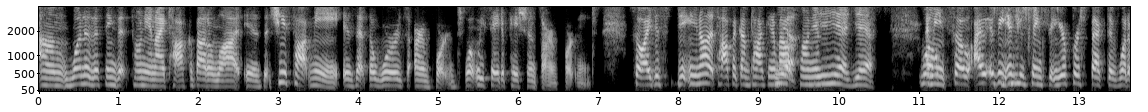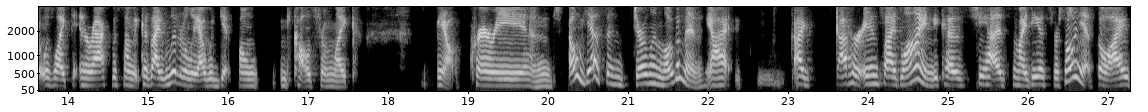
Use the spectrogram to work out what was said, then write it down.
um, one of the things that sonia and i talk about a lot is that she's taught me is that the words are important. What we say to patients are important. So i just you know that topic i'm talking about yeah. sonia? Yeah yeah well, I mean, so I, it'd be interesting for your perspective what it was like to interact with somebody because I literally I would get phone calls from like, you know, Crary and oh yes, and Geraldine Logemann. Yeah, I, I got her inside line because she had some ideas for Sonia. So I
